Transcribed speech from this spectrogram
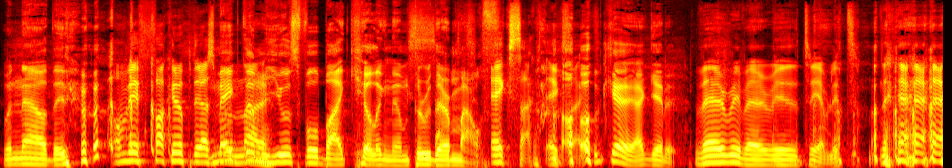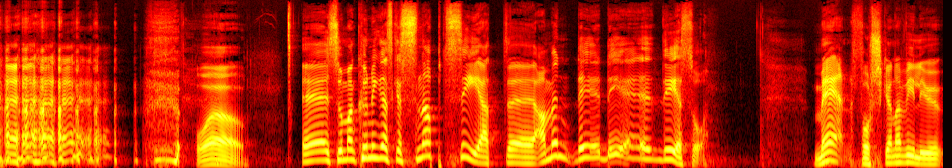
Om vi fuckar upp deras make munnar. them useful by killing them through their mouth. Exakt, exakt. okay, I get it. Very, very trevligt. Wow. Eh, så man kunde ganska snabbt se att eh, ja, men det, det, det är så. Men forskarna ville ju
